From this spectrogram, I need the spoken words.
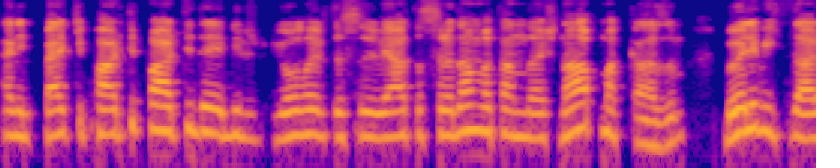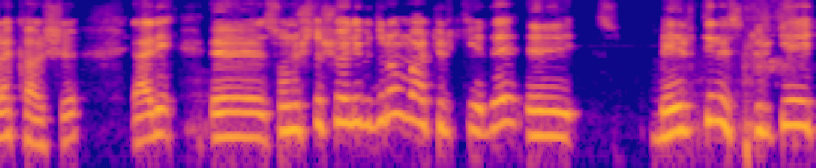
hani belki parti parti de bir yol haritası veyahut da sıradan vatandaş ne yapmak lazım? Böyle bir iktidara karşı. Yani e, sonuçta şöyle bir durum var Türkiye'de. E, belirttiniz Türkiye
